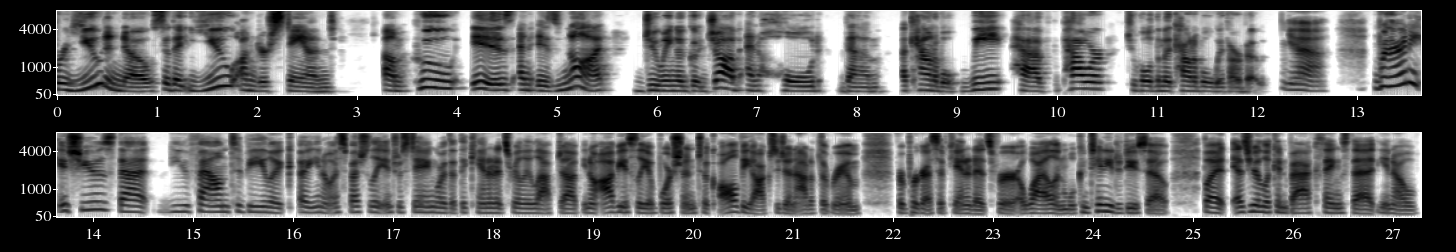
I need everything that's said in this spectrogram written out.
for you to know so that you understand um, who is and is not doing a good job and hold them accountable. We have the power to hold them accountable with our vote. Yeah. Were there any issues that you found to be like, uh, you know, especially interesting or that the candidates really lapped up? You know, obviously abortion took all the oxygen out of the room for progressive candidates for a while and will continue to do so. But as you're looking back, things that, you know,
